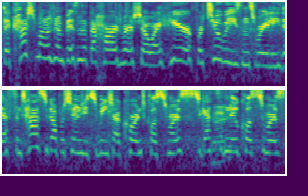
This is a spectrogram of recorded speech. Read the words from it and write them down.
the cash management business at the hardware show are here for two reasons really. The fantastic opportunity to meet our current customers, to get okay. some new customers,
